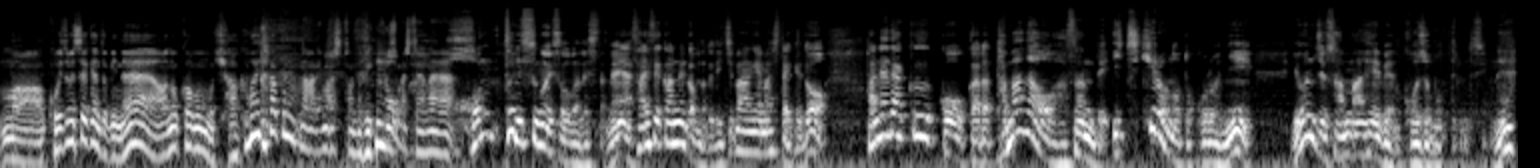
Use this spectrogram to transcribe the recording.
まあ、小泉政権の時ね、あの株も100倍近くなりましたね。びっくりしましたよね。本当にすごい相場でしたね。再生関連株の中で一番上げましたけど、羽田空港から多摩川を挟んで1キロのところに、43万平米の工場を持ってるんですよね。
